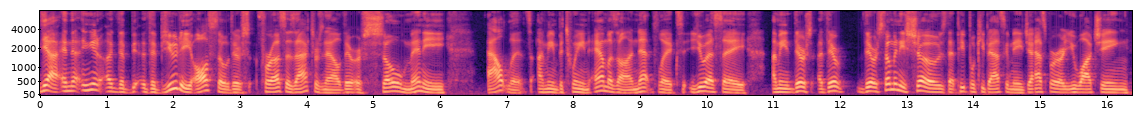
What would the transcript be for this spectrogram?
Yeah, and, the, and you know uh, the the beauty also there's for us as actors now there are so many outlets. I mean, between Amazon, Netflix, USA. I mean, there's there there are so many shows that people keep asking me, Jasper, are you watching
